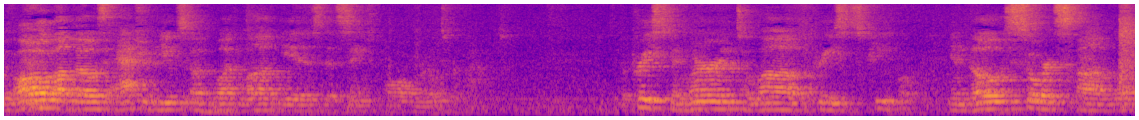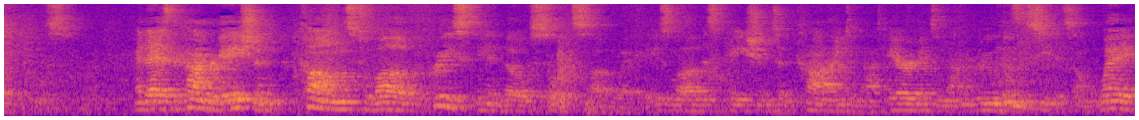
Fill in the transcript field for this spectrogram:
With all of those attributes of what love is that St. Paul wrote about. The priest can learn to love the priest's people in those sorts of ways. And as the congregation comes to love the priest in those sorts of ways, love is patient and kind and not arrogant and not rude and seek its own way.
